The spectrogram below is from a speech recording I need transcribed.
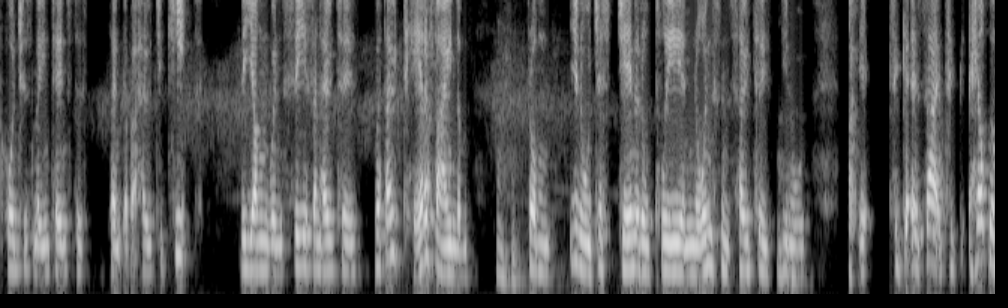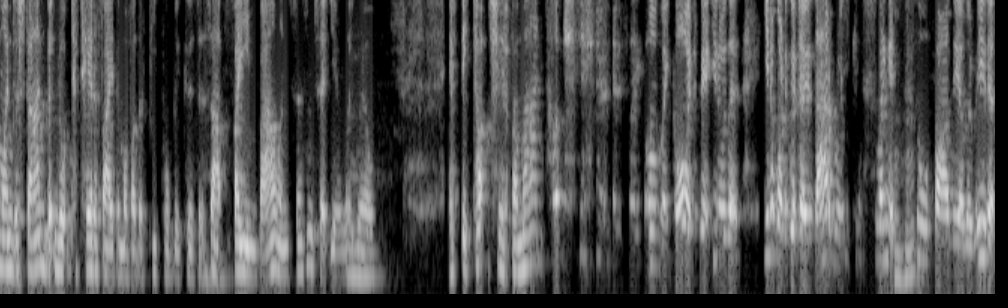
conscious mind tends to think about how to keep the young ones safe and how to, without terrifying them mm-hmm. from, you know, just general play and nonsense, how to, mm-hmm. you know, it, to it's that to help them understand, but not to terrify them of other people because it's that fine balance, isn't it? You're like, mm. well, if they touch you, if a man touches you, it's like, oh my God, you know that you don't want to go down that road. You can swing it mm-hmm. so far the other way that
